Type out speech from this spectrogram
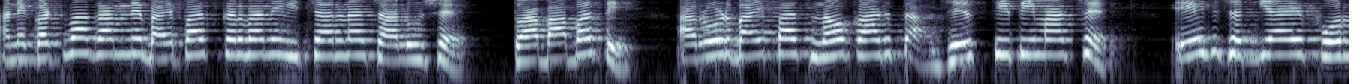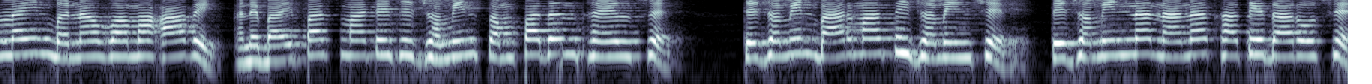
અને કઠવા ગામને બાયપાસ કરવાની વિચારણા ચાલુ છે. તો આ બાબતે આ રોડ બાયપાસ ન કાઢતા જે સ્થિતિમાં છે એ જ જગ્યાએ ફોર લાઇન બનાવવામાં આવે અને બાયપાસ માટે જે જમીન સંપાદન થયેલ છે તે જમીન બારમાસી જમીન છે. તે જમીનના નાના ખાતેદારો છે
